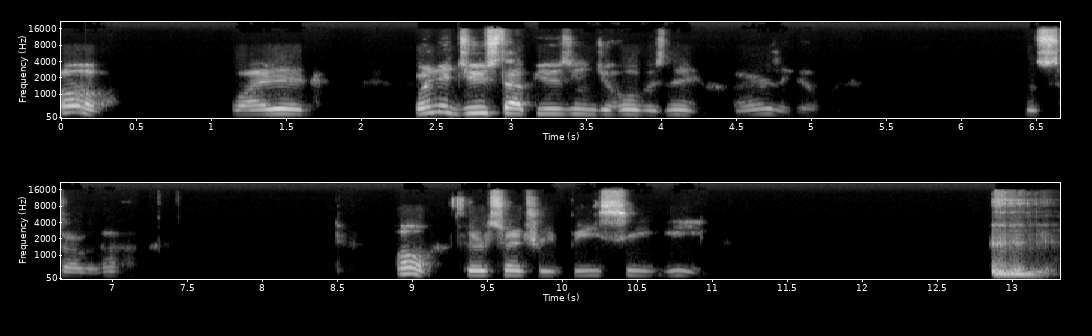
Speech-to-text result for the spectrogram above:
Oh, why did when did you stop using Jehovah's name? Where is he going? Let's start with that. Oh, third century BCE.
